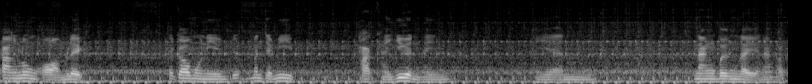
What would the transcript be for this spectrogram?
พังลงอ่อมเลยแต่เก่ามองนี้มันจะมีผักให้ยื่นให้ให้อันนั่งเบิ้งได้นะครับ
